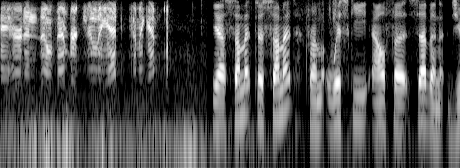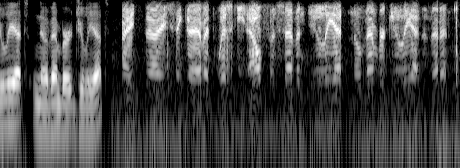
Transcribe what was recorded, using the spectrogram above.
I heard in November Juliet. Come again? Yeah, summit to summit from Whiskey Alpha 7, Juliet, November, Juliet. I, I think I have it. Whiskey Alpha 7 Juliet, November Juliet. Is that it?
